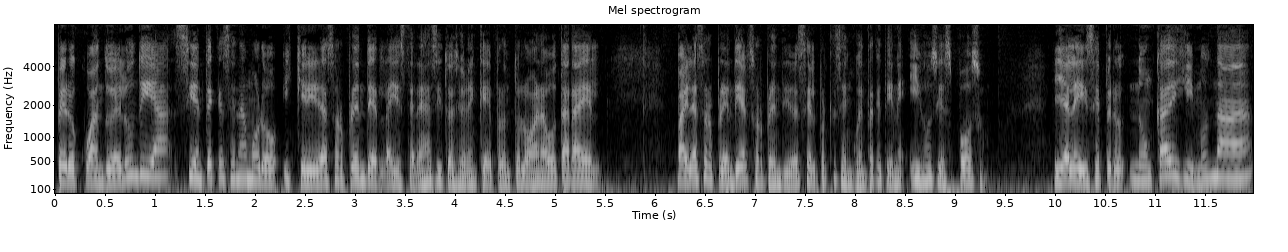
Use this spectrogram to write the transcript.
pero cuando él un día siente que se enamoró y quiere ir a sorprenderla y está en esa situación en que de pronto lo van a votar a él, va y la sorprende y el sorprendido es él porque se encuentra que tiene hijos y esposo. Ella le dice, pero nunca dijimos nada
